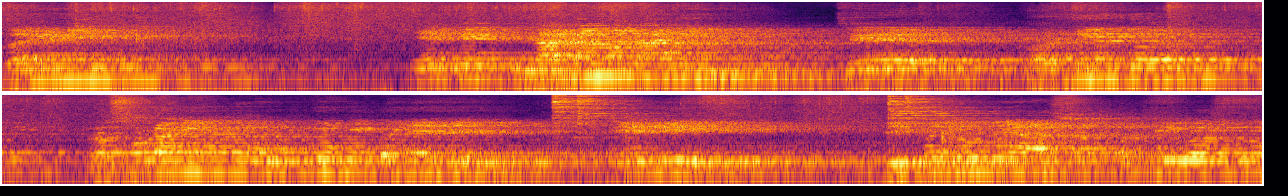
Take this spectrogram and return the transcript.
ગળણી, એક એક નાનામાં નાની જે ઘરની અંદર રસોડાની અંદર ઉપયોગી બને છે. એવી દીકરીઓને આ બધી વસ્તુ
